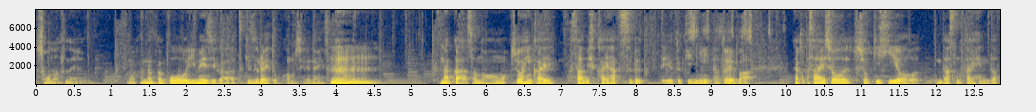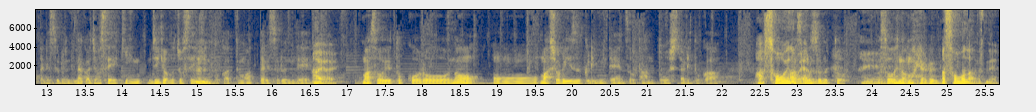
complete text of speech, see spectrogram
そうなんですね。なかなかこう、イメージがつきづらいとこかもしれないですけうど、ん。なんかその、商品開サービス開発するっていう時に、例えば、なんか最初初期費用出すの大変だったりするんで、なんか助成金、事業の助成金とかってもあったりするんで、はいはい。まあそういうところの、おまあ書類作りみたいなやつを担当したりとか、あ、そういうまあのもやるそうすると、そういうのもやるんですあ、そうなんですね。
